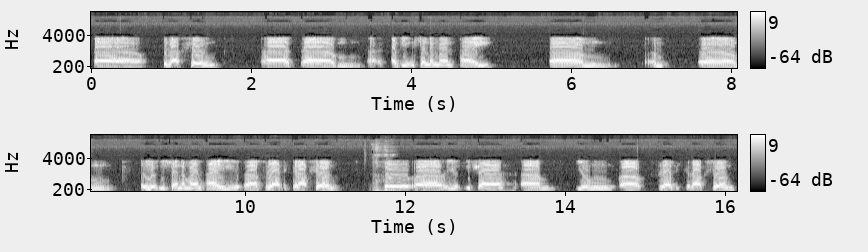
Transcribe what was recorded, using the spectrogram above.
uh, eruption at um, at yung isa naman ay um, um, um, yung isa naman ay uh, phreatic eruption. Aha. So, uh, yung isa, um, yung uh, phreatic eruption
